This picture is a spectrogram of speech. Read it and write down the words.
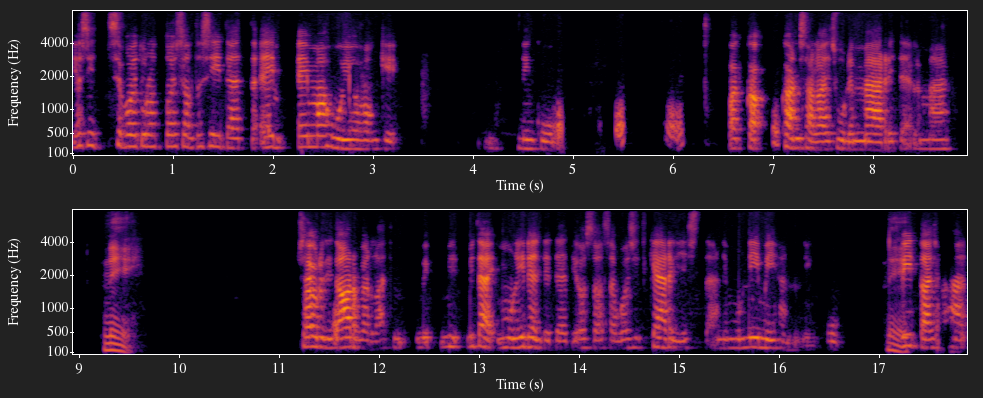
ja sitten se voi tulla toisaalta siitä, että ei, ei mahu johonkin niin kuin, vaikka kansalaisuuden määritelmään. Niin. Sä yritit arvella, että mi, mitä mun identiteetin osaa sä voisit kärjistää, niin mun nimihän niin kuin niin. viittaisi vähän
